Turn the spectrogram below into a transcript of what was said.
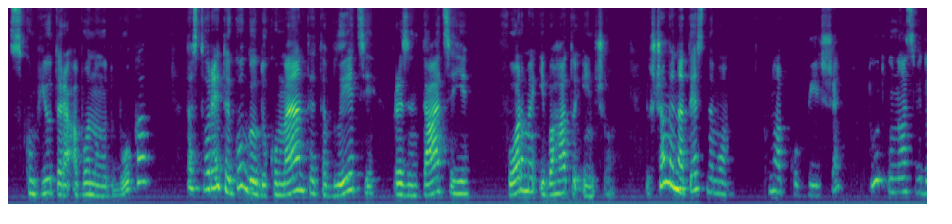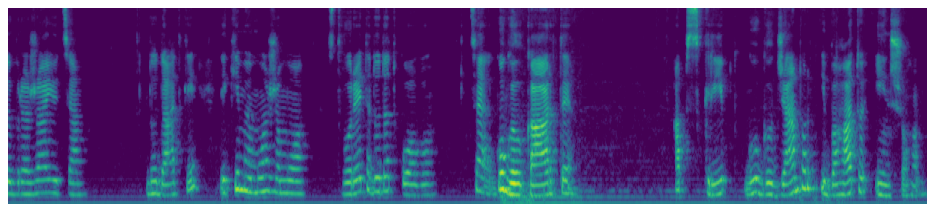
з комп'ютера або ноутбука та створити Google документи, таблиці, презентації, форми і багато іншого. Якщо ми натиснемо кнопку Більше, тут у нас відображаються додатки, які ми можемо створити додатково. Це Google карти. AppScript, Google Jamboard і багато іншого.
